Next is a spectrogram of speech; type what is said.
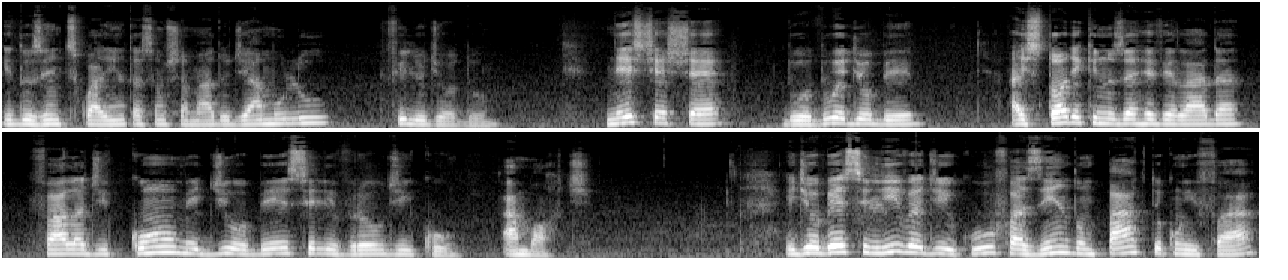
e 240 são chamados de Amulu filho de Odu. Neste Exé do Odu Ediobê, a história que nos é revelada fala de como Ediobê se livrou de Iku, a morte. Ediobê se livra de Iku fazendo um pacto com Ifá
